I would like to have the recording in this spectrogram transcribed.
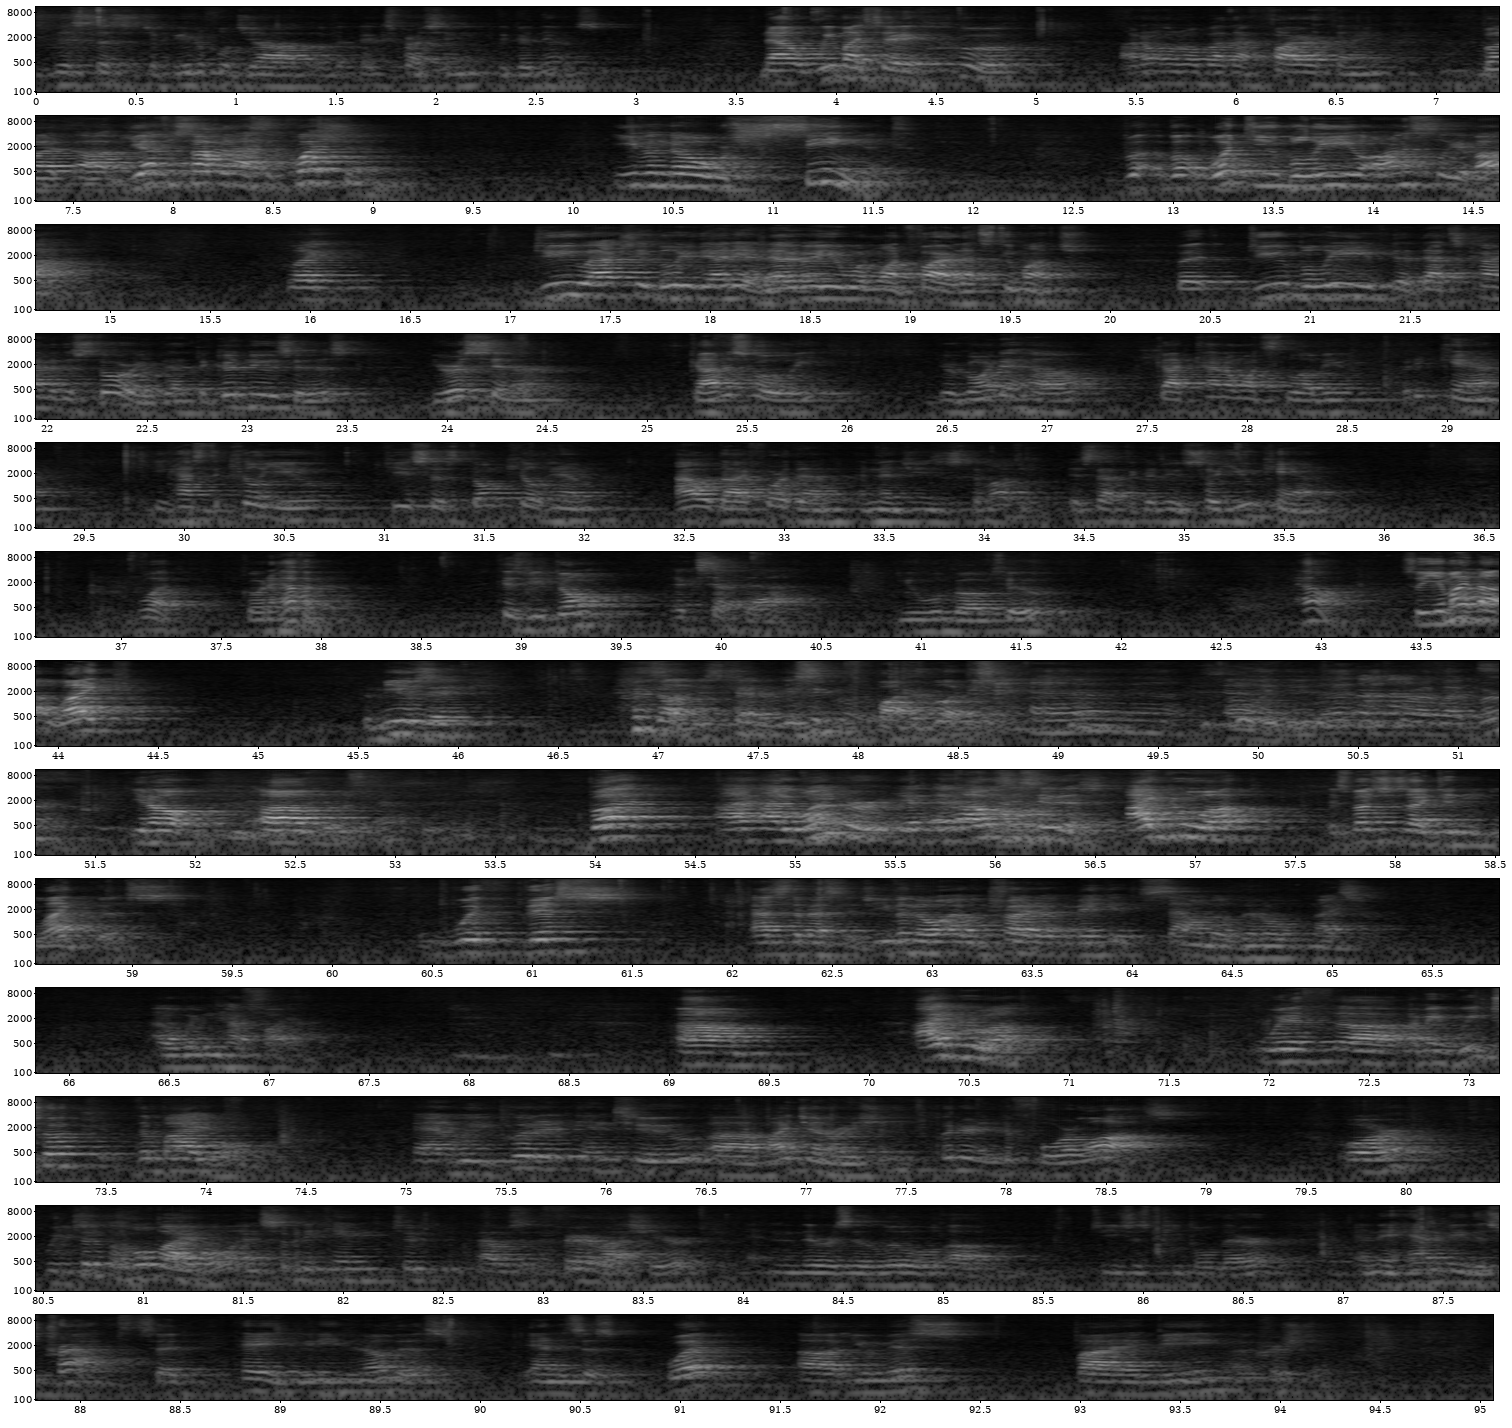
this does such a beautiful job of expressing the good news." Now we might say, "Whew, I don't know about that fire thing," but uh, you have to stop and ask the question. Even though we're seeing it, but but what do you believe honestly about it? Like, do you actually believe the idea? Now, know you wouldn't want fire, that's too much. But do you believe that that's kind of the story? That the good news is you're a sinner, God is holy, you're going to hell, God kind of wants to love you, but He can't. He has to kill you. Jesus says, Don't kill Him, I will die for them, and then Jesus can love you. Is that the good news? So you can, what? Go to heaven. Because if you don't accept that, you will go to hell. So you might not like the music. It's not this tender music with fire. Look. Oh, dude, that- that's where I might burn. You know, um, but I, I wonder, and I was to say this. I grew up, as much as I didn't like this, with this as the message, even though I would try to make it sound a little nicer. I wouldn't have fire. Um, I grew up with, uh, I mean, we took the Bible and we put it into, uh, my generation, put it into four laws. Or we took the whole Bible and somebody came to, I was at the fair last year, and there was a little um, Jesus people there, and they handed me this tract. Said, hey, you need to know this. And it says, what uh, you miss by being a Christian.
